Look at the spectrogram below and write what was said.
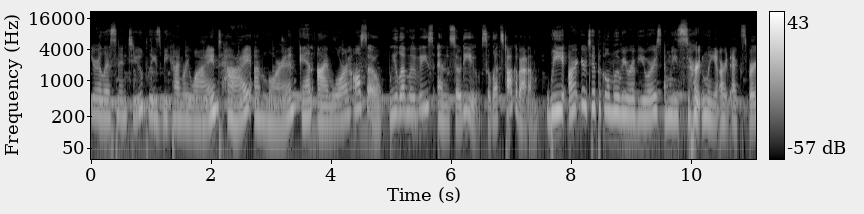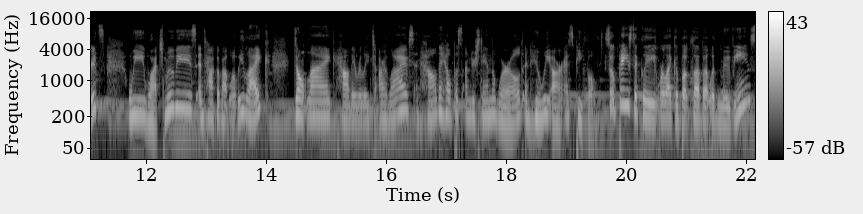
you're listening to Please Be Kind Rewind. Hi, I'm Lauren. And I'm Lauren also. We love movies, and so do you. So let's talk about them. We aren't your typical movie reviewers, and we certainly aren't experts. We watch movies and talk about what we like, don't like, how they relate to our lives, and how they help us understand the world and who we are as people. So basically, we're like a book club, but with movies.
